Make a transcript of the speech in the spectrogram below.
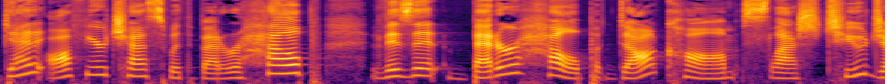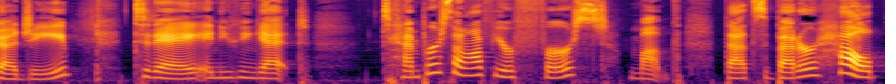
Get it off your chest with BetterHelp. Visit betterhelp.com slash 2judgy today and you can get 10% off your first month. That's betterhelp,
